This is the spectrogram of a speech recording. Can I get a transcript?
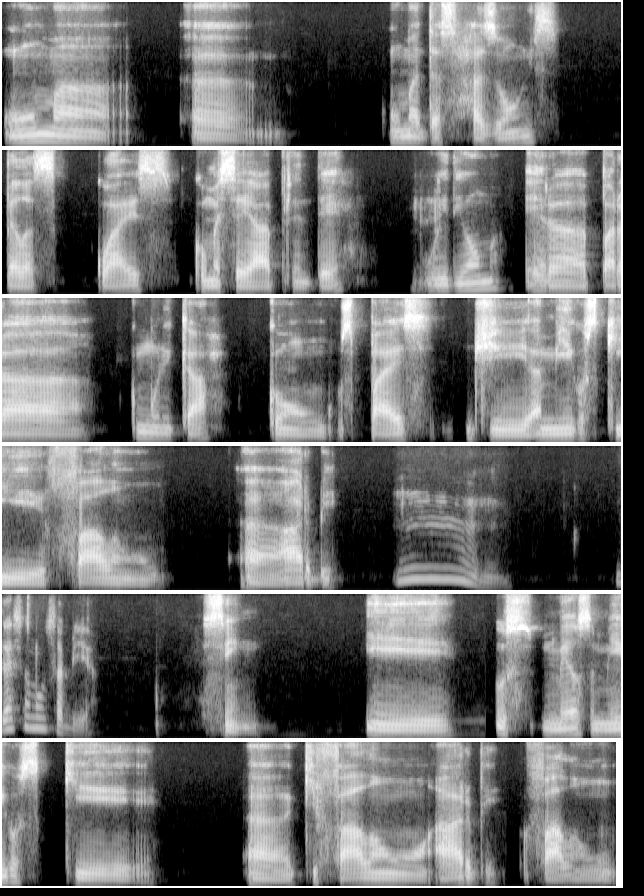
uma, um, uma das razões pelas quais comecei a aprender o Uhum. idioma era para comunicar com os pais de amigos que falam ah, árabe. Hum, dessa eu não sabia. Sim. E os meus amigos que ah, que falam árabe falam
